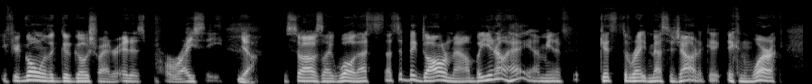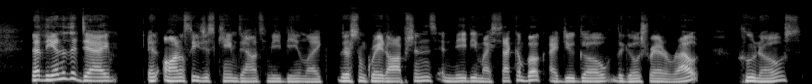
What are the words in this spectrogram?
if you're going with a good ghostwriter, it is pricey. Yeah. So I was like, whoa, that's, that's a big dollar amount. But you know, hey, I mean, if it gets the right message out, it, it can work. And at the end of the day, it honestly just came down to me being like, there's some great options. And maybe my second book, I do go the ghostwriter route. Who knows?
